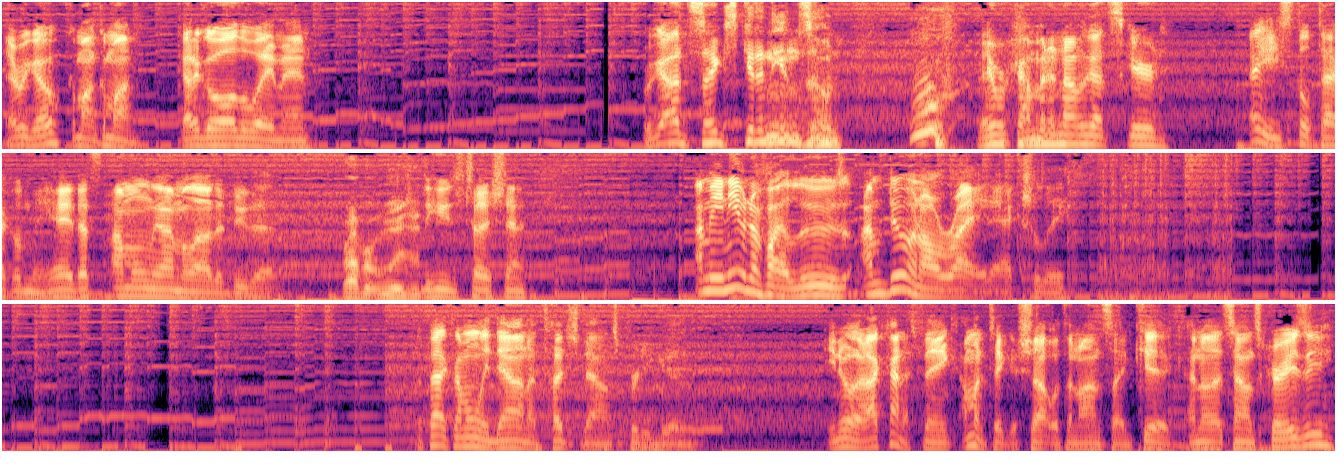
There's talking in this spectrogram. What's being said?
There we go. Come on, come on. Gotta go all the way, man. For God's sakes, get in the end zone. Whew, they were coming and I got scared. Hey, he still tackled me. Hey, that's I'm only I'm allowed to do that. Robert Woods. The huge touchdown. I mean, even if I lose, I'm doing all right actually. In fact I'm only down a touchdown It's pretty good. You know what? I kind of think I'm gonna take a shot with an onside kick. I know that sounds crazy,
